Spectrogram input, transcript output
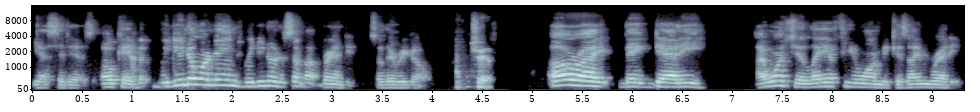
Yes, it is. Okay, but we do know our names. We do know something about branding. So there we go. True. All right, Big Daddy. I want you to lay a few on because I'm ready.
